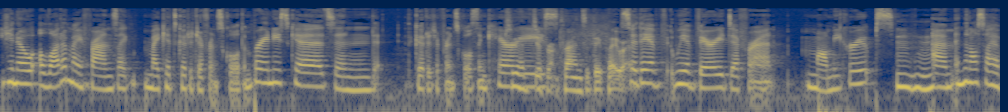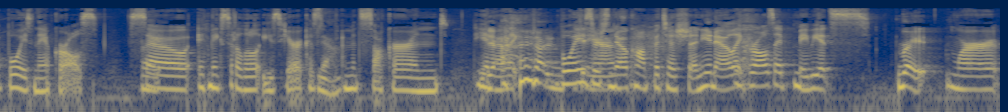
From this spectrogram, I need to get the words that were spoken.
you know, a lot of my friends, like my kids, go to different school than Brandi's kids, and go to different schools than Cary's. different friends that they play with. So they have we have very different mommy groups, um, and then also I have boys and they have girls. So Right. it makes it a little easier because Yeah. I'm in soccer and you know, Yeah. like boys, there's no competition. You know, like girls, like maybe it's Right. more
